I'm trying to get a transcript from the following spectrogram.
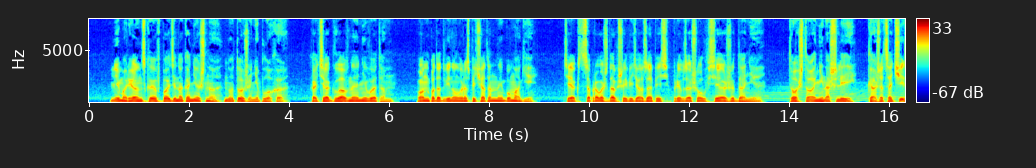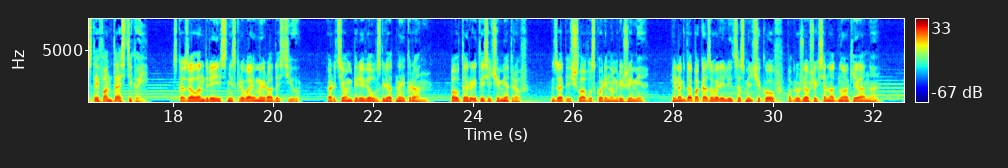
Не Марианская впадина, конечно, но тоже неплохо. Хотя главное не в этом. Он пододвинул распечатанные бумаги. Текст, сопровождавший видеозапись, превзошел все ожидания. «То, что они нашли, кажется чистой фантастикой», – сказал Андрей с нескрываемой радостью. Артем перевел взгляд на экран. Полторы тысячи метров. Запись шла в ускоренном режиме. Иногда показывали лица смельчаков, погружавшихся на дно океана.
